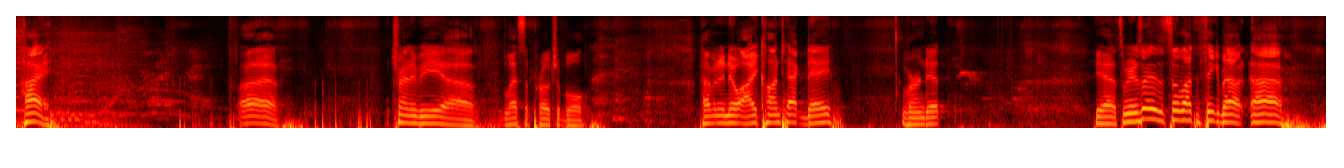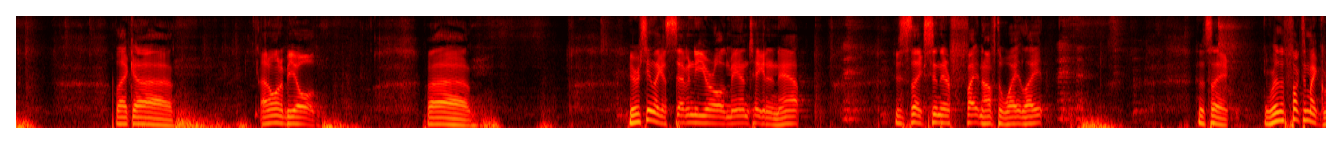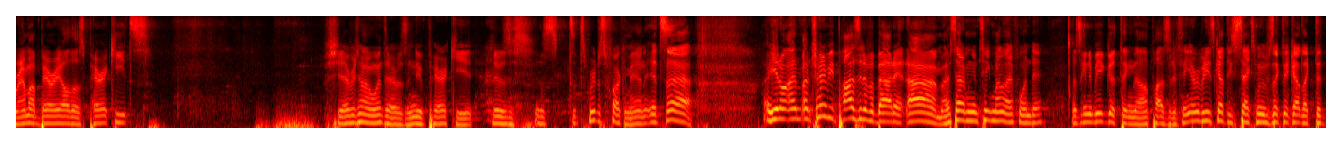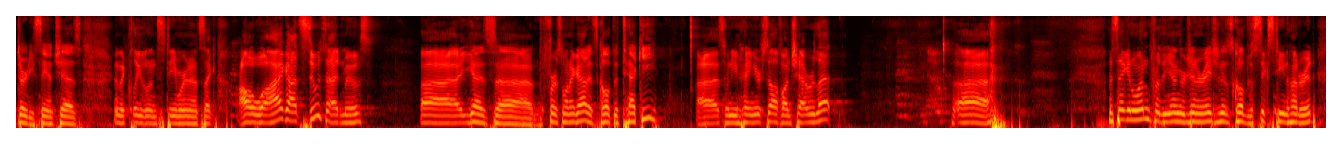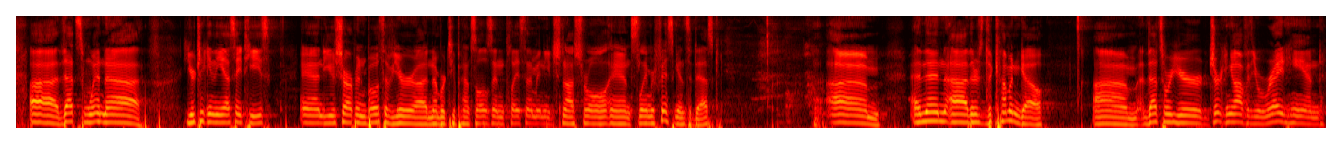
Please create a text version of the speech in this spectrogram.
Hi. Uh, trying to be uh, less approachable. Having a no eye contact day. I've earned it. Yeah, it's weird. It's, it's a lot to think about. Uh, like, uh, I don't want to be old. Uh, you ever seen like a 70 year old man taking a nap? Just like sitting there fighting off the white light. It's like, where the fuck did my grandma bury all those parakeets? Shit, every time I went there, it was a new parakeet. It was, it was it's weird as fuck, man. It's uh, you know, I'm, I'm trying to be positive about it. Um, I said I'm gonna take my life one day. It's gonna be a good thing though, a positive thing. Everybody's got these sex moves, like they got like the Dirty Sanchez and the Cleveland Steamer, and it's like, oh well, I got suicide moves. Uh, you guys, uh, the first one I got is called the Techie. Uh, that's when you hang yourself on chat roulette. Uh, the second one for the younger generation is called the 1600. Uh, that's when uh, you're taking the SATs and you sharpen both of your uh, number two pencils and place them in each nostril and slam your face against the desk. Um, and then uh, there's the come and go. Um, that's where you're jerking off with your right hand,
